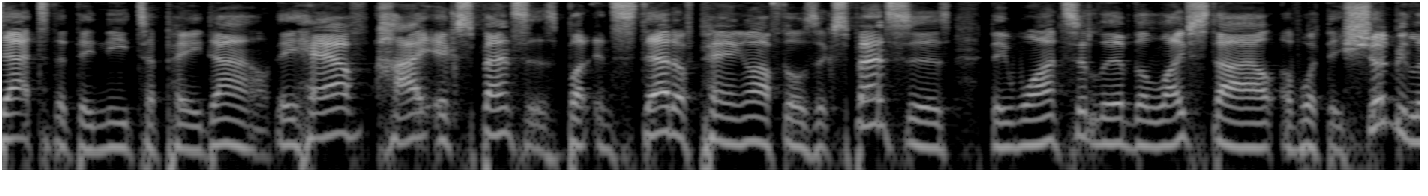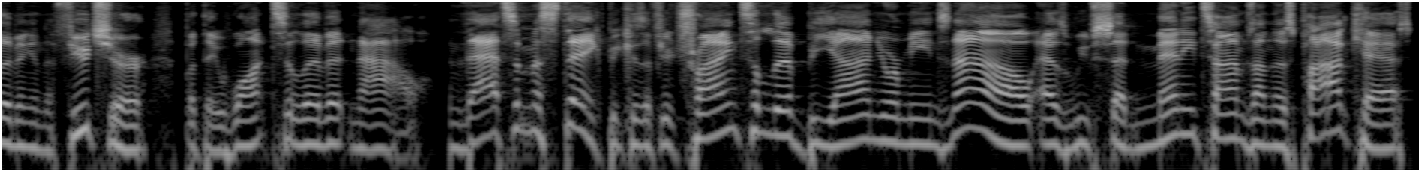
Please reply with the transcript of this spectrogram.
debt that they need to pay down. They have high expenses, but instead of paying off those expenses, they want to live the lifestyle of what they should be living in the future, but they want to live it now. That's a mistake because if you're trying to live beyond your means now, as we've said many times on this podcast,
